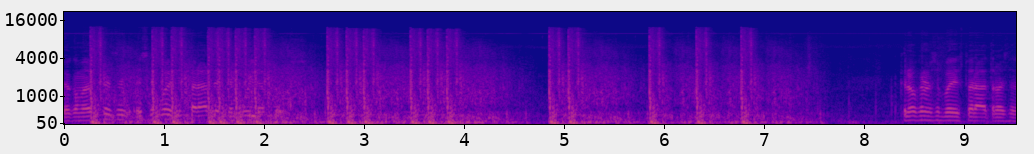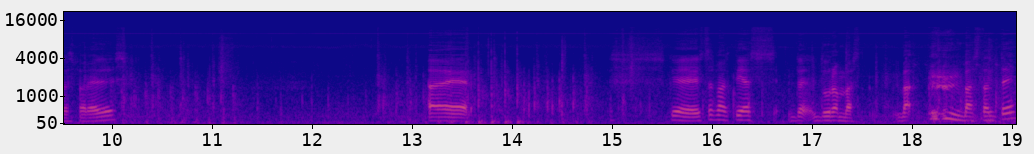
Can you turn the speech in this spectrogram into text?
Lo que me gusta es, que puedes disparar desde muy lejos. Creo que no se puede disparar a través de las paredes. A ver. Es que estas partidas duran bas- ba- bastante.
